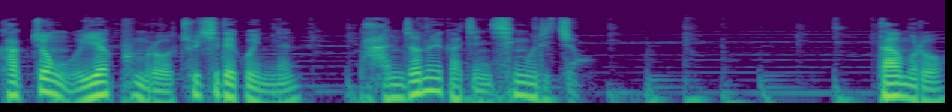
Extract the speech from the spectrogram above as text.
각종 의약품으로 출시되고 있는 반전을 가진 식물이죠. 다음으로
